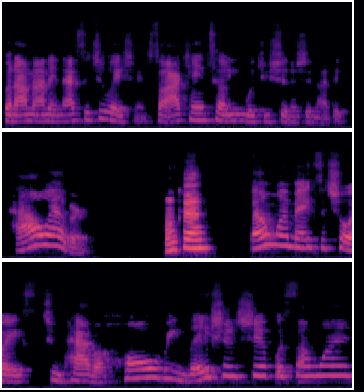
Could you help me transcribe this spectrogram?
but I'm not in that situation. So I can't tell you what you should and should not do. However, okay. Someone makes a choice to have a whole relationship with someone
